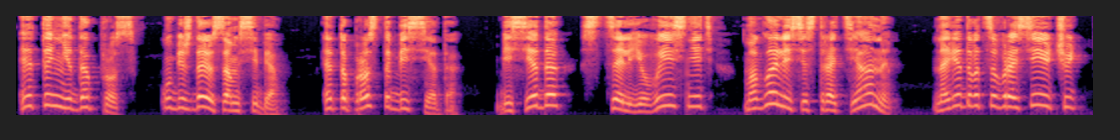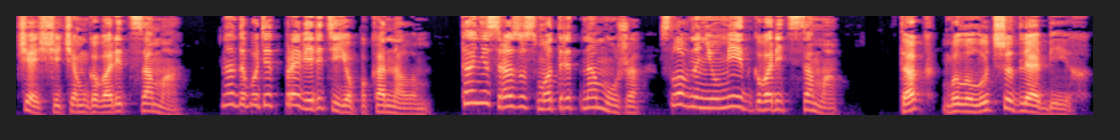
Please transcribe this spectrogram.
Это не допрос. Убеждаю сам себя. Это просто беседа. Беседа с целью выяснить, могла ли сестра Тианы наведываться в Россию чуть чаще, чем говорит сама. Надо будет проверить ее по каналам. Таня сразу смотрит на мужа, словно не умеет говорить сама. Так было лучше для обеих.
